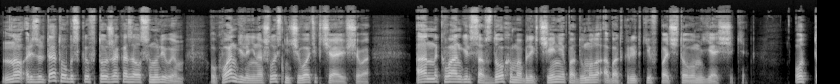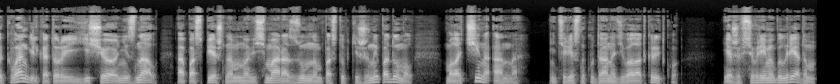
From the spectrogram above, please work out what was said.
Но результат обысков тоже оказался нулевым – у Квангеля не нашлось ничего отягчающего. Анна Квангель со вздохом облегчения подумала об открытке в почтовом ящике. Отто Квангель, который еще не знал о поспешном, но весьма разумном поступке жены, подумал, «Молодчина Анна. Интересно, куда она девала открытку? Я же все время был рядом».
